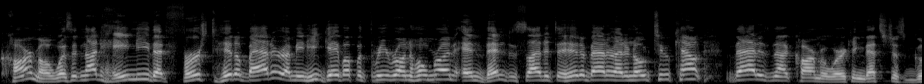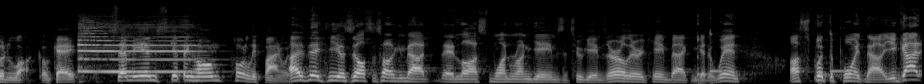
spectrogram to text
Karma, was it not Heaney that first hit a batter? I mean, he gave up a three run home run and then decided to hit a batter at an 0 2 count. That is not karma working. That's just good luck, okay? Semien skipping home, totally fine with it. I think he was also talking about they lost one run games the two games earlier. He came back and get a win. I'll split the point now. You got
